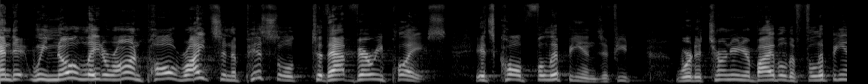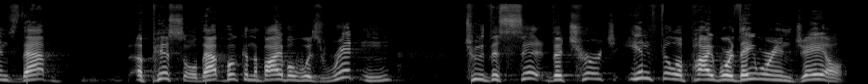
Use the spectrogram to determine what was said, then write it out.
And we know later on, Paul writes an epistle to that very place. It's called Philippians. If you were to turn in your Bible to Philippians, that epistle, that book in the Bible, was written to the, the church in Philippi where they were in jail.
